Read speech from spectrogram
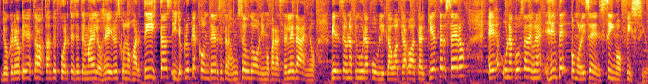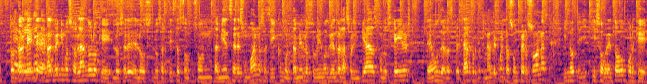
Yo creo que ya está bastante fuerte ese tema de los haters con los artistas y yo creo que esconderse tras un seudónimo para hacerle daño, bien sea una figura pública o a, cualquier tercero, es una cosa de una gente, como lo dice él, sin oficio. Totalmente, además venimos hablando lo que los, los, los artistas son, también seres humanos, así como también lo estuvimos viendo en las Olimpiadas con los haters, debemos de respetar porque al final de cuentas son personas y, no, y sobre todo porque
